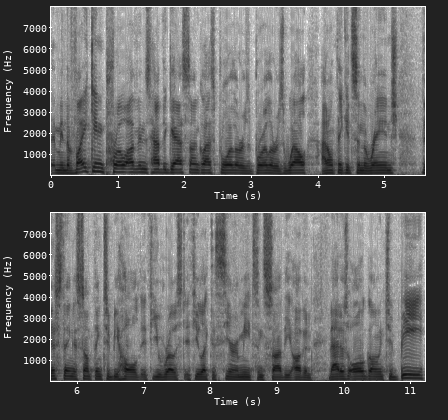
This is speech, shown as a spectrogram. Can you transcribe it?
i mean the viking pro ovens have the gas on glass broiler as broiler as well i don't think it's in the range this thing is something to behold if you roast, if you like to sear meats inside the oven. That is all going to be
